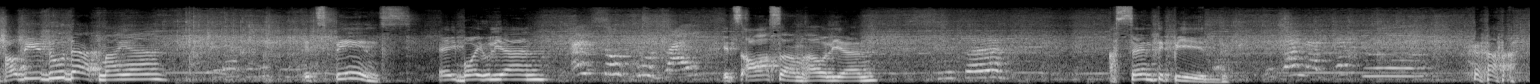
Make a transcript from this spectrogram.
How do you do that, Maya? It spins. Hey, boy, Julian. I'm so cool, right? It's awesome, huh, Julian? A centipede.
